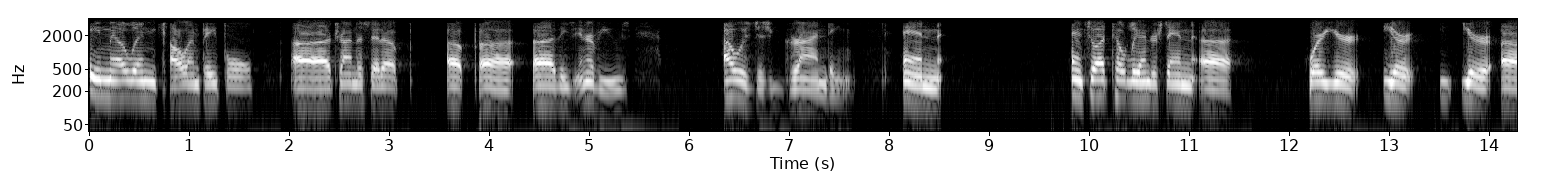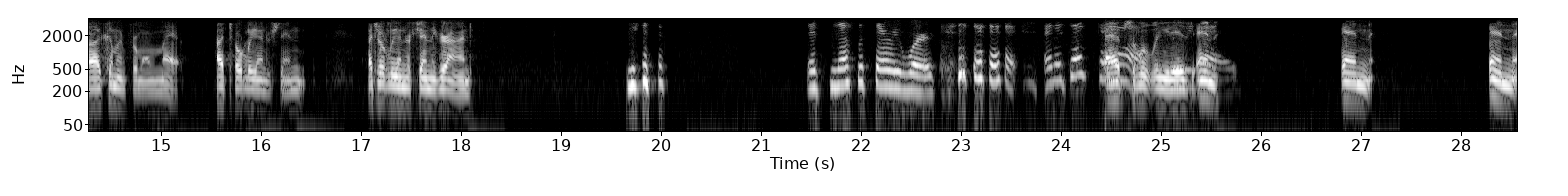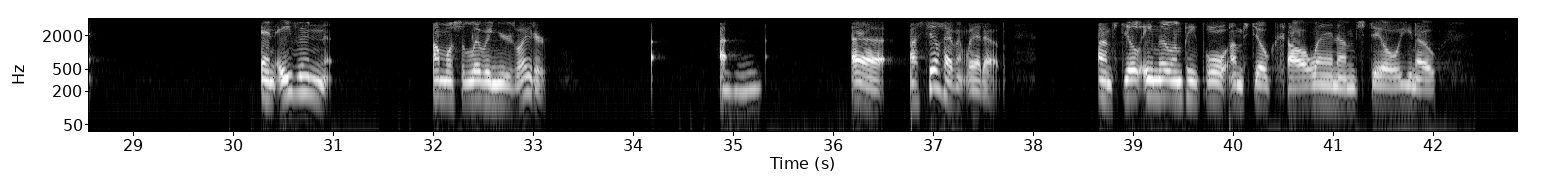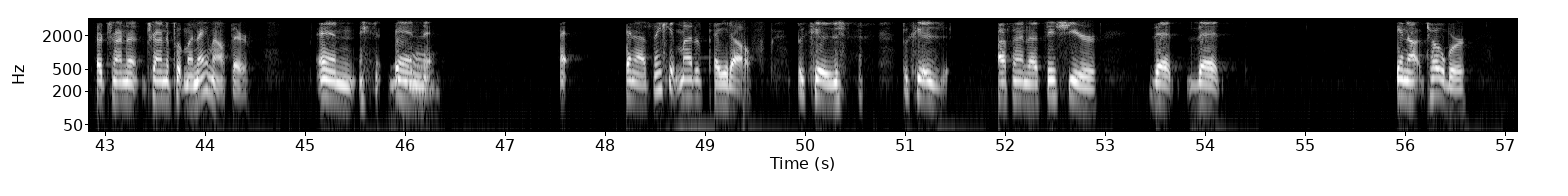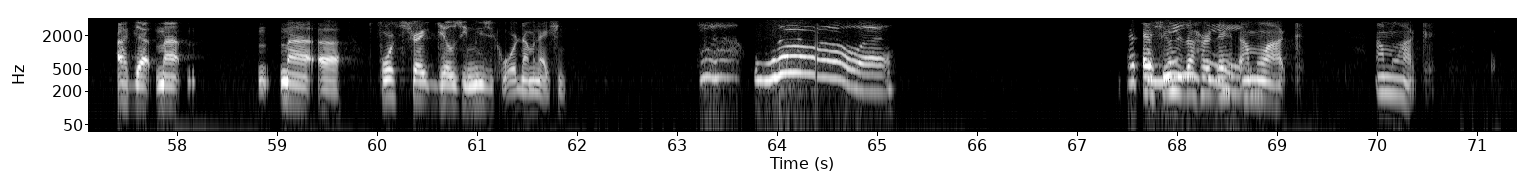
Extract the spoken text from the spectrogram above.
emailing, calling people, uh, trying to set up up uh, uh, these interviews. I was just grinding, and and so I totally understand uh, where you're you're you're uh, coming from on that. I totally understand. I totally understand the grind. it's necessary work, and it does pay off. Absolutely it really is. And- does. and and and even almost 11 years later, Mhm. uh, I still haven't let up. I'm still emailing people. I'm still calling. I'm still, you know, uh, trying to trying to put my name out there, and Yeah. and and I think it might have paid off because because I found out this year that that in October I got my my uh fourth straight Josie Music Award nomination. wow. That's As soon as I heard that. I'm like, I'm like,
